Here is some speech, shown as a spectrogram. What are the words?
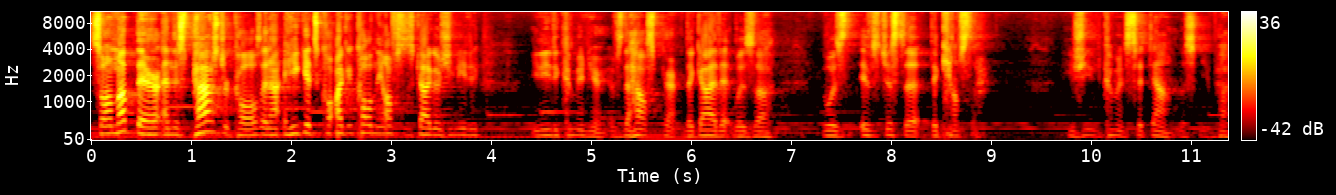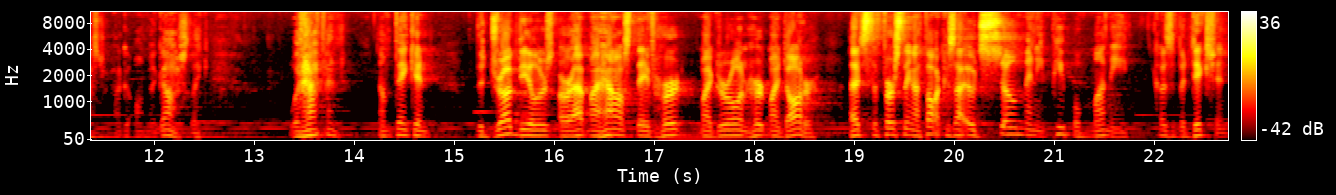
So I'm up there, and this pastor calls, and I, he gets call, I get called in the office. This guy goes, "You need to, you need to come in here." It was the house parent, the guy that was, uh, was it was just the, the counselor. He goes, "You need to come and sit down, listen to your pastor." I go, "Oh my gosh, like, what happened?" I'm thinking, the drug dealers are at my house. They've hurt my girl and hurt my daughter. That's the first thing I thought because I owed so many people money because of addiction.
